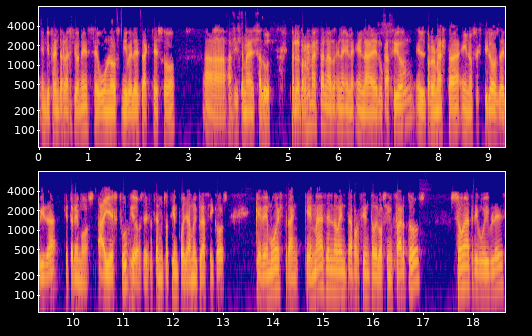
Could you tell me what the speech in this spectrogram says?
en diferentes regiones según los niveles de acceso al sistema de salud. Pero el problema está en la, educación, el problema está en los estilos de vida que tenemos. Hay estudios desde hace mucho tiempo ya muy clásicos que demuestran que más del 90% de los infartos son atribuibles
